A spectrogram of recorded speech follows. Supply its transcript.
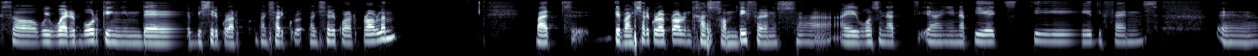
So we were working in the bicircular, bicircular, bicircular problem, but the bicircular problem has some difference. Uh, I was in a in a PhD defense uh,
